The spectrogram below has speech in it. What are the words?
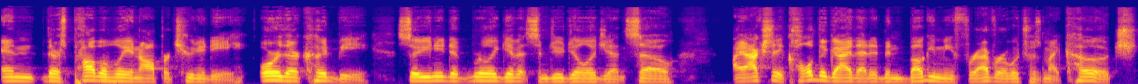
and there's probably an opportunity or there could be so you need to really give it some due diligence so i actually called the guy that had been bugging me forever which was my coach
